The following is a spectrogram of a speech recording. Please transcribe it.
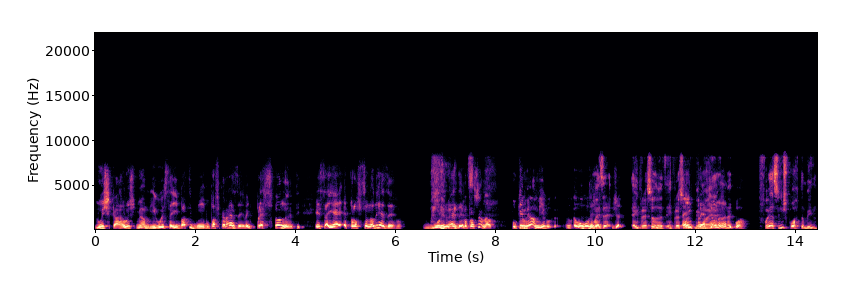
Luiz Carlos, meu amigo, esse aí bate bombo para ficar na reserva. É impressionante. Esse aí é, é profissional de reserva. Goleiro reserva profissional. Porque, meu amigo. O governo Mas é, já, é impressionante. É impressionante, é impressionante, é, pô. Foi assim no esporte também, né?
